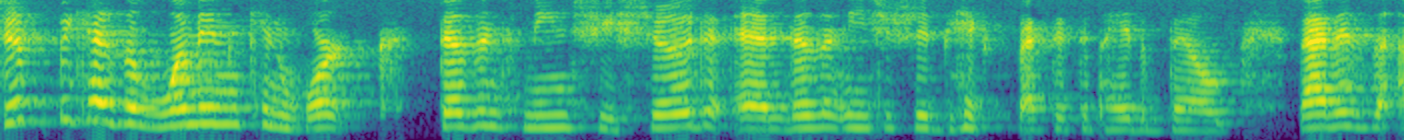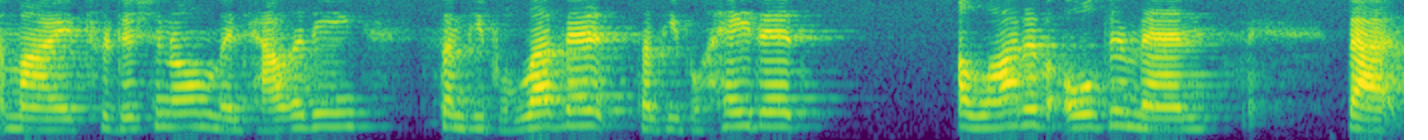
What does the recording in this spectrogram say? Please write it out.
just because a woman can work doesn't mean she should and doesn't mean she should be expected to pay the bills. That is my traditional mentality. Some people love it, some people hate it. A lot of older men that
